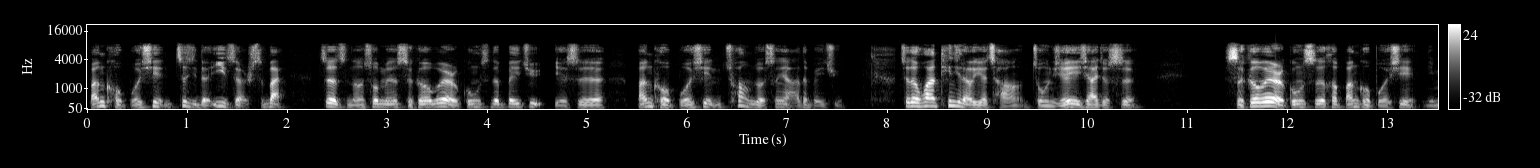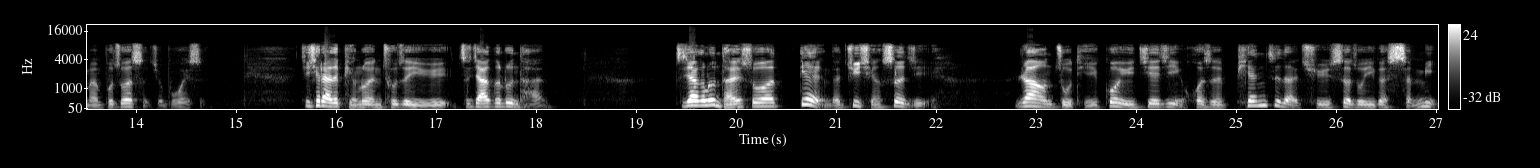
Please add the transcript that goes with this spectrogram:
坂口博信自己的意志而失败。这只能说明史克威尔公司的悲剧，也是坂口博信创作生涯的悲剧。这段话听起来有些长，总结一下就是：史克威尔公司和坂口博信，你们不作死就不会死。接下来的评论出自于芝加哥论坛。芝加哥论坛说，电影的剧情设计让主题过于接近，或是偏执的去涉足一个神秘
